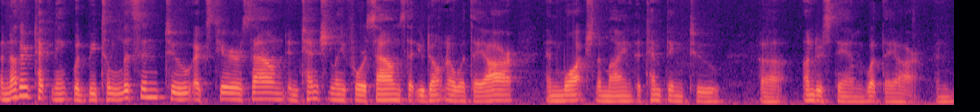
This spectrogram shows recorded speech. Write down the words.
Another technique would be to listen to exterior sound intentionally for sounds that you don't know what they are and watch the mind attempting to uh, understand what they are. And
